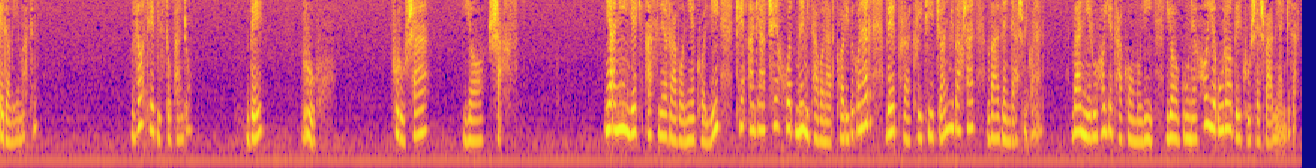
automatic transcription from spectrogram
ادامه متن ذات بیست و پنجم به روح پروشه یا شخص یعنی یک اصل روانی کلی که اگرچه خود نمی‌تواند کاری بکند به تفکیکی جان میبخشد و زندهاش می‌کند و نیروهای تکاملی یا گونههای او را به کوشش برمیانگیزد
